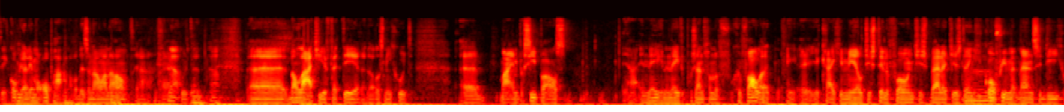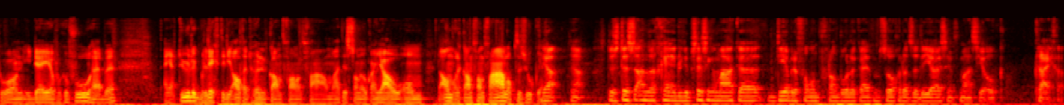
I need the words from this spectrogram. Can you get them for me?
ik kom je alleen maar ophalen. Wat is er nou aan de hand? Ja, nou ja, Ja. goed. Ja. eh, dan laat je je vetteren, dat is niet goed. Eh, maar in principe als ja, in 99% van de gevallen eh, je krijgt je mailtjes, telefoontjes, belletjes, drink je Mhm. koffie met mensen die gewoon ideeën of een gevoel hebben. En ja, tuurlijk belichten die altijd hun kant van het verhaal, maar het is dan ook aan jou om de andere kant van het verhaal op te zoeken. Ja, ja. Dus het is aan degene die de beslissingen maken, die hebben de ver- verantwoordelijkheid om te zorgen dat ze de juiste informatie ook krijgen,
